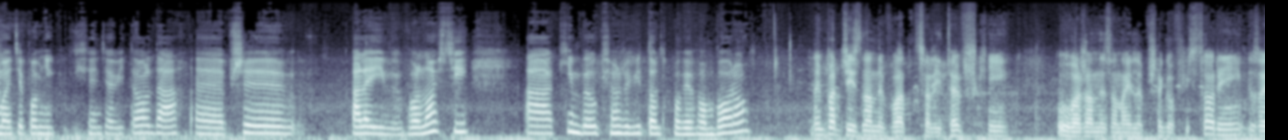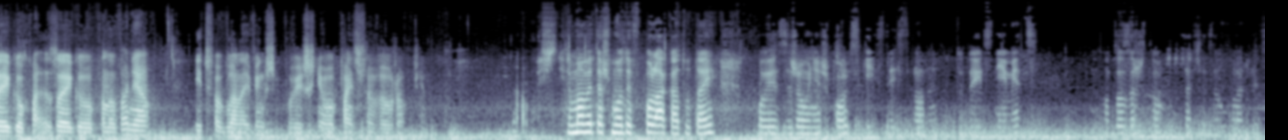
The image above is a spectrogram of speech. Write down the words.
Macie pomnik księcia Witolda e, przy Alei Wolności, a kim był książę Witold powie wam Boro. Najbardziej znany władca litewski, uważany za najlepszego w historii, za jego, za jego panowania Litwa była największym powierzchniowo państwem w Europie. No właśnie. Mamy też motyw Polaka tutaj, bo jest żołnierz polski z tej strony. Tutaj jest Niemiec. No to zresztą da się zauważyć.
